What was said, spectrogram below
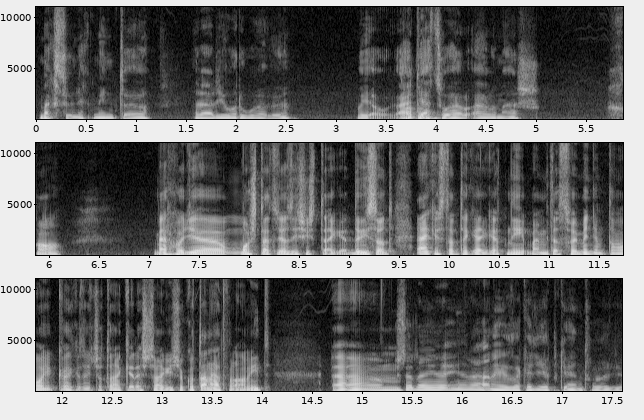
Megszűnik, mint uh, rádióadóvevő. Vagy átjátszó áll- állomás. Ha. Mert hogy most lehet, hogy az is is terged. De viszont elkezdtem tekergetni, mármint az, hogy megnyomtam, hogy a következő csatornán kerestem meg, és akkor talált valamit. Um, És erre én, én ránézek egyébként, hogy,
